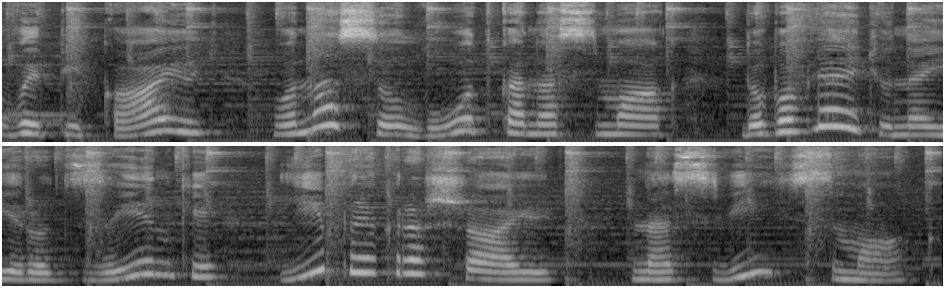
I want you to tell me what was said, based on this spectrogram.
випікають, вона солодка на смак, додають у неї родзинки і прикрашають на свій смак.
